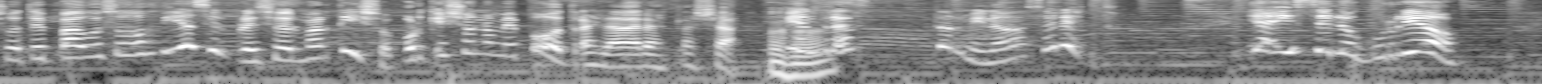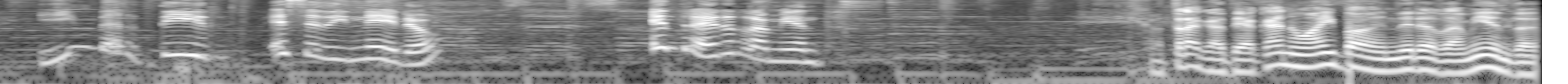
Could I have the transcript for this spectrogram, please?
yo te pago esos dos días y el precio del martillo, porque yo no me puedo trasladar hasta allá. Ajá. Mientras termino de hacer esto. Y ahí se le ocurrió invertir ese dinero en traer herramientas. Dijo, trácate, acá no hay para vender herramientas.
